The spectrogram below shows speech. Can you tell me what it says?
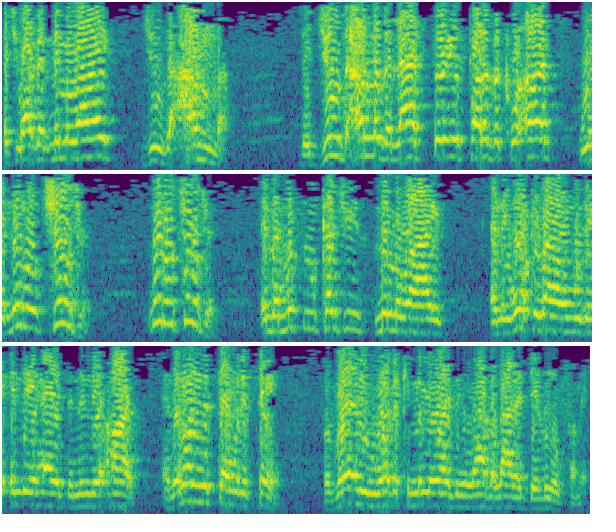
that you haven't memorized Juz Amma. The Juz Amma, the last 30th part of the Quran, where little children, little children in the Muslim countries memorize and they walk around with it in their heads and in their hearts and they don't understand what it's saying. But verily, whoever can memorize it will have a lot of delil from it.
